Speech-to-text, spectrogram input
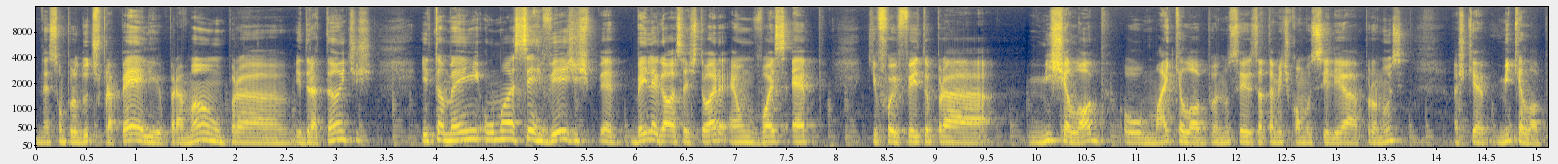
né? São produtos para pele, para mão, para hidratantes. E também uma cerveja, é bem legal essa história, é um voice app que foi feito para Michelob ou Michelob, eu não sei exatamente como se lê a pronúncia, acho que é Michelob.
